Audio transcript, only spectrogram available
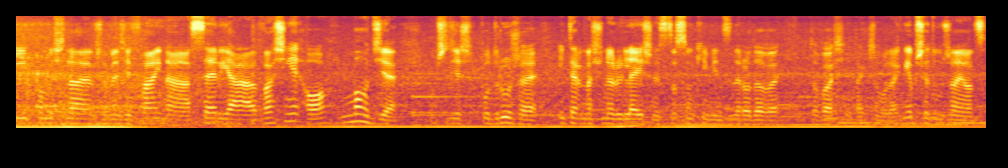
i pomyślałem, że będzie fajna seria właśnie o modzie. Przecież podróże, international relations, stosunki międzynarodowe to właśnie także moda. Nie przedłużając,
